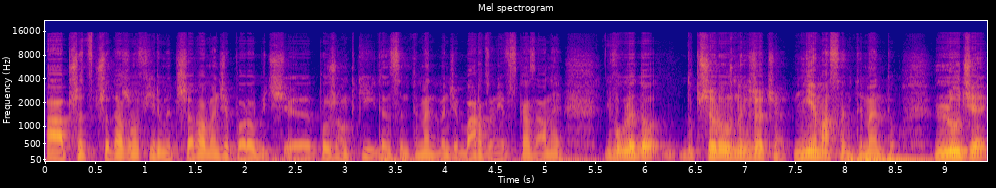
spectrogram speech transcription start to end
a przed sprzedażą firmy trzeba będzie porobić e, porządki i ten sentyment będzie bardzo niewskazany. I w ogóle do, do przeróżnych rzeczy. Nie ma sentymentu. Ludzie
